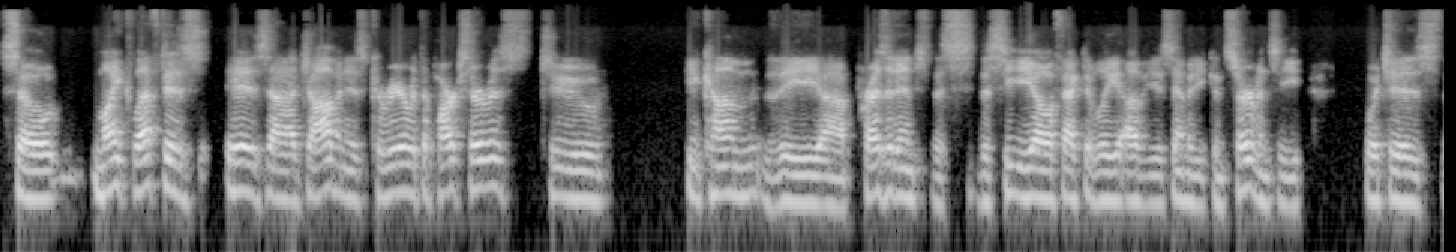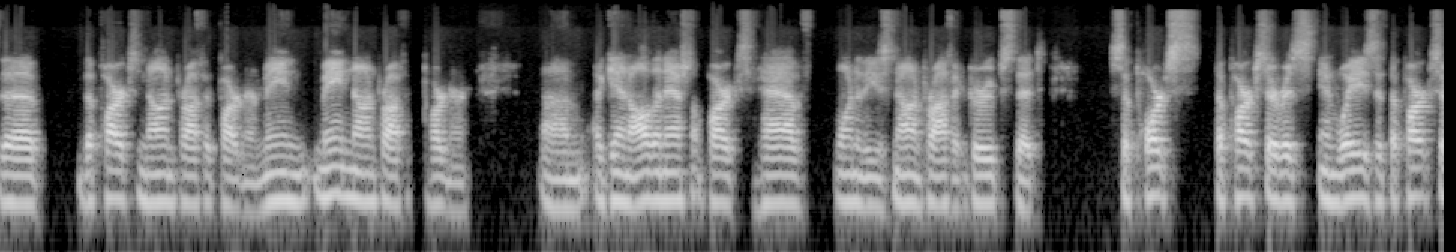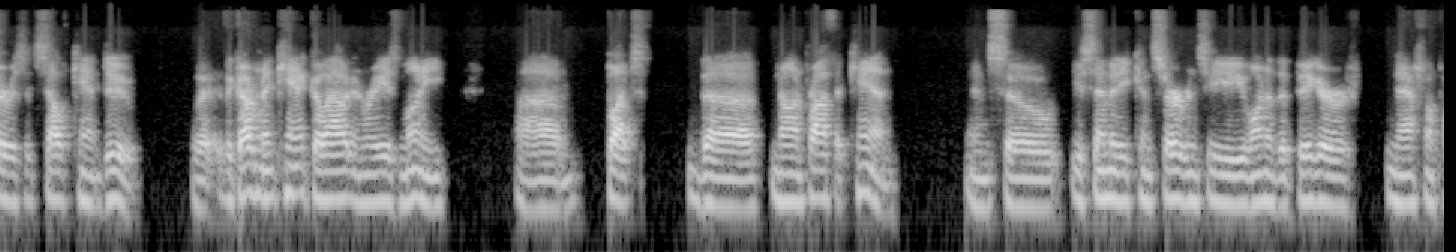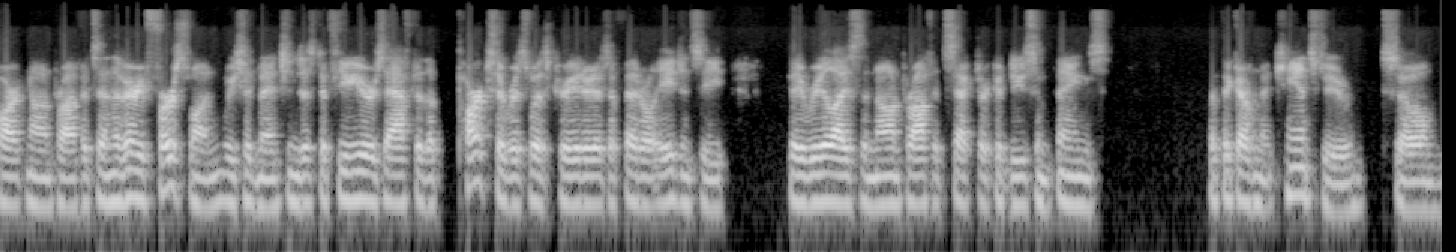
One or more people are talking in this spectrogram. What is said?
so Mike left his his uh, job and his career with the Park Service to become the uh, president, the the CEO, effectively of Yosemite Conservancy, which is the the park's nonprofit partner, main main nonprofit partner. Um, again, all the national parks have one of these nonprofit groups that supports the Park Service in ways that the Park Service itself can't do. The government can't go out and raise money, um, but the nonprofit can. And so Yosemite Conservancy, one of the bigger national park nonprofits, and the very first one we should mention, just a few years after the Park Service was created as a federal agency, they realized the nonprofit sector could do some things that the government can't do. So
